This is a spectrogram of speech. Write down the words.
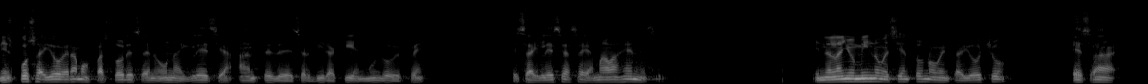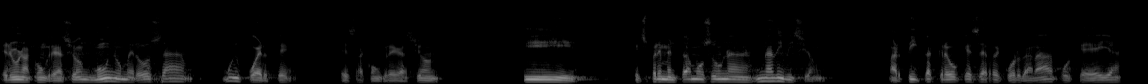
Mi esposa y yo éramos pastores en una iglesia antes de servir aquí en Mundo de Fe. Esa iglesia se llamaba Génesis. En el año 1998, esa era una congregación muy numerosa, muy fuerte, esa congregación. Y experimentamos una, una división. Martita creo que se recordará porque ella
